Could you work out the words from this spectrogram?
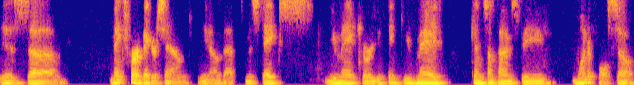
is uh, makes for a bigger sound. You know that mistakes you make or you think you've made can sometimes be wonderful. So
